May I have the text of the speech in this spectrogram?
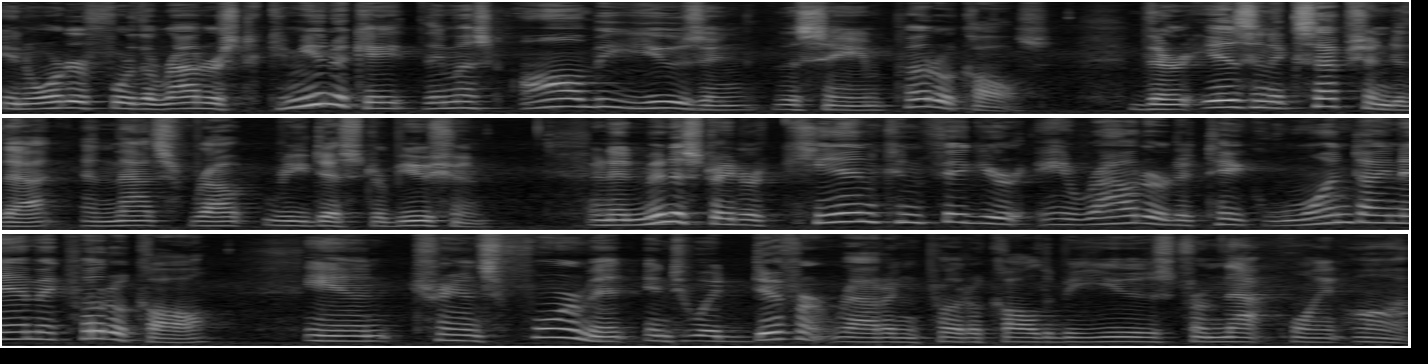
in order for the routers to communicate, they must all be using the same protocols. There is an exception to that, and that's route redistribution. An administrator can configure a router to take one dynamic protocol and transform it into a different routing protocol to be used from that point on.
